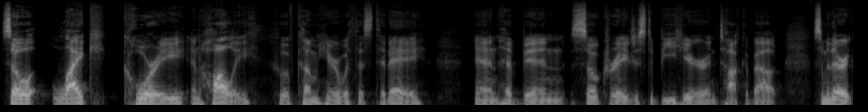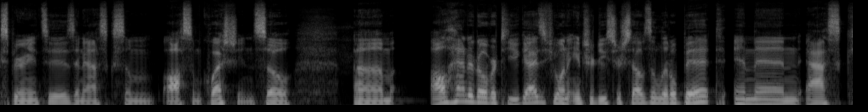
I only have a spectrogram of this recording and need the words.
So like Corey and Holly, who have come here with us today and have been so courageous to be here and talk about some of their experiences and ask some awesome questions. So um, I'll hand it over to you guys if you want to introduce yourselves a little bit and then ask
